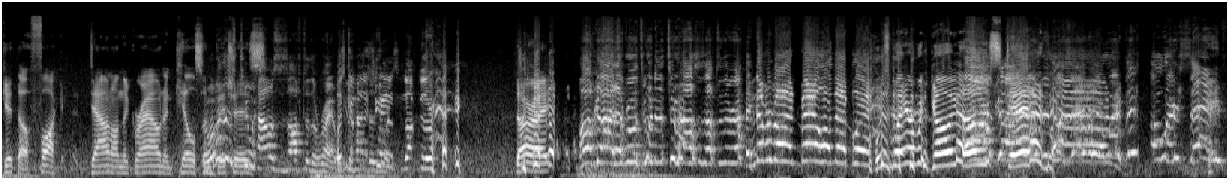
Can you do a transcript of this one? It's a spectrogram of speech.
get the fuck down on the ground and kill some What about those two bitches. houses off to the right? Let's We go can to have the those two houses off to the right. All right, Oh god, everyone's going to the two houses off to the right. Never mind. Bail on that plan. which way are we going? I don't Oh, understand. God, everyone's- Oh, we're safe.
